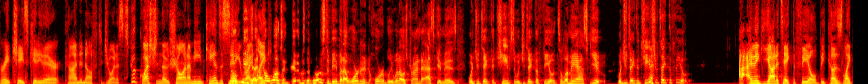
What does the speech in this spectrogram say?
Great Chase Kiddy there, kind enough to join us. It's a good question though, Sean. I mean, Kansas City, no, right? like no, it wasn't. It was supposed to be, but I worded it horribly. What I was trying to ask him is, would you take the Chiefs or would you take the field? So let me ask you. Would you take the Chiefs or take the field? I think you got to take the field because, like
